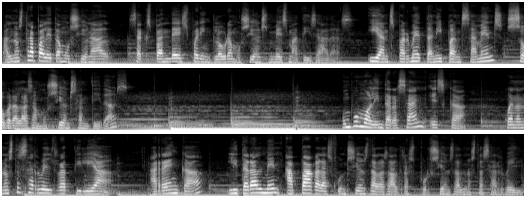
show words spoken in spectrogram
el nostre palet emocional s'expandeix per incloure emocions més matisades i ens permet tenir pensaments sobre les emocions sentides. Un punt molt interessant és que quan el nostre cervell reptilià arrenca, literalment apaga les funcions de les altres porcions del nostre cervell.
